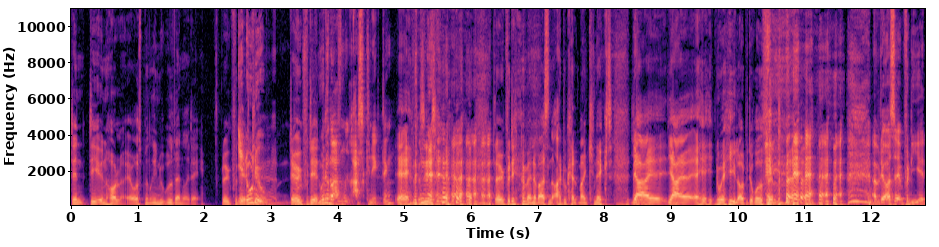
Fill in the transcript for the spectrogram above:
den, det indhold er også blevet rimelig udvandet i dag. Det er jo ikke fordi, ja, nu er det jo, det er jo ikke fordi, at- nu er det bare sådan en rask knægt, ikke? Ja, ja, præcis. det er jo ikke fordi, at man er bare sådan, ej, du kaldte mig en knægt. Jeg, jeg, er, nu er jeg helt oppe i det røde felt. Ja, men det er også fordi, at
